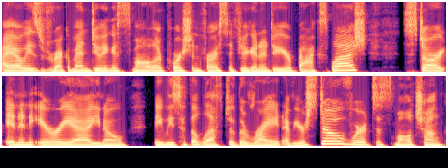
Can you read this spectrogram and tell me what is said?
I always recommend doing a smaller portion first if you're going to do your backsplash. Start in an area, you know, maybe to the left or the right of your stove where it's a small chunk.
